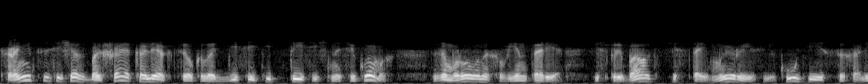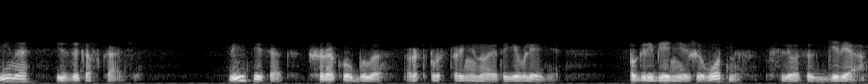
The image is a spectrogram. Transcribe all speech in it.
хранится сейчас большая коллекция, около 10 тысяч насекомых, замурованных в янтаре, из Прибалтики, с Таймыра, из Якутии, из Сахалина, из Закавказья. Видите, как широко было распространено это явление? Погребение животных в слезах Гелиад.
